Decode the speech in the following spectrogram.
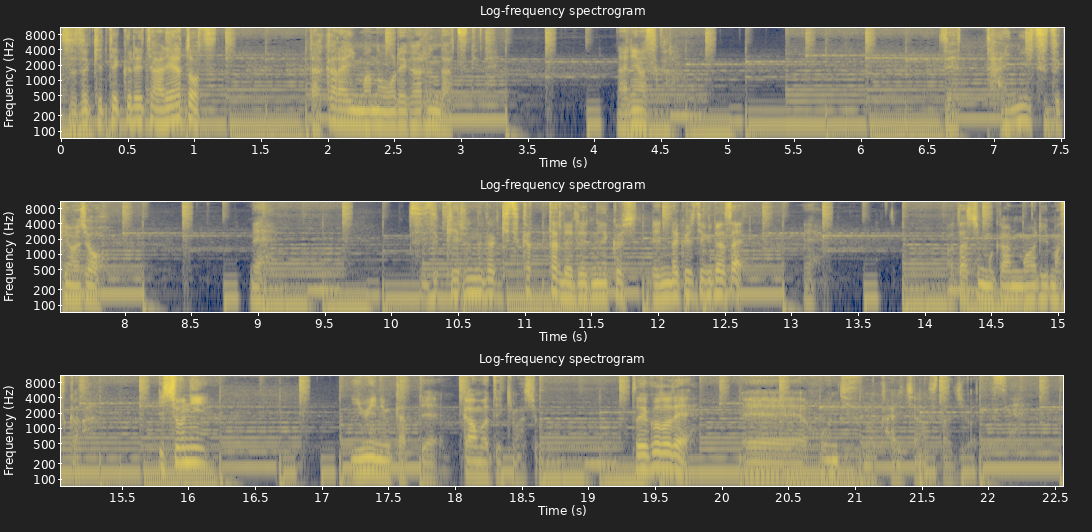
続けてくれてありがとうっつって。だから今の俺があるんだっつってね。なりますから。絶対に続けましょう。ね。続けるのがきつかったら連絡し連絡してください、ね、私も頑張りますから一緒に夢に向かって頑張っていきましょう。ということで、えー、本日のかいちゃんスタジオはですね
